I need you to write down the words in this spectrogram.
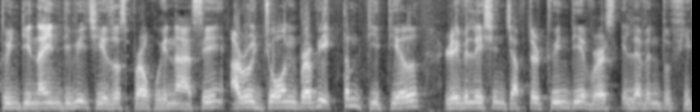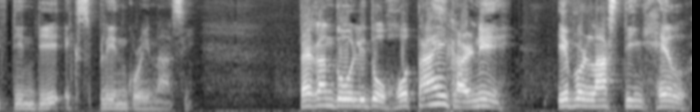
twenty nine দিবি জিজাছ পৰা কৈ না আছে আৰু জন পৰা বি একদম detail Revelation chapter twenty verse eleven to fifteen দি এক্সপ্লেইন কৰি না আছে তাকানটো হ'লিতো সদায় কাৰণে everlasting hell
